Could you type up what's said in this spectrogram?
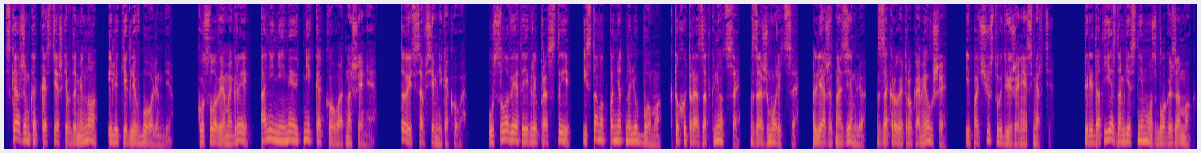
Скажем, как костяшки в домино или кегли в боулинге. К условиям игры они не имеют никакого отношения. То есть совсем никакого. Условия этой игры просты и станут понятны любому, кто хоть раз заткнется, зажмурится, ляжет на землю, закроет руками уши и почувствует движение смерти. Перед отъездом я сниму с блога замок,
